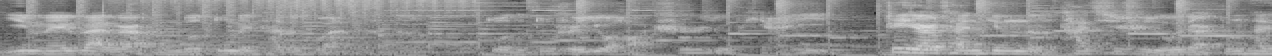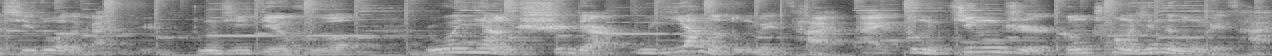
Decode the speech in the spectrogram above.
因为外边很多东北菜的馆子呢。做的都是又好吃又便宜。这家餐厅呢，它其实有点中餐西做的感觉，中西结合。如果你想吃点不一样的东北菜，哎，更精致、更创新的东北菜，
